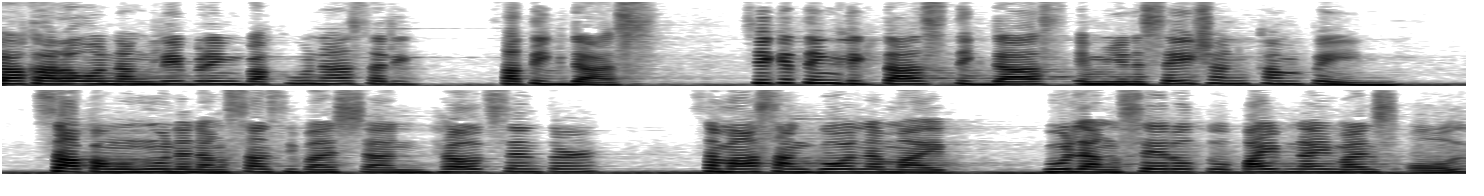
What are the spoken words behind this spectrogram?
Magkakaroon ng libreng bakuna sa, lig- sa Tigdas, Sikiting Ligtas Tigdas Immunization Campaign sa pangunguna ng San Sebastian Health Center sa mga sanggol na may gulang 0 to 59 months old.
